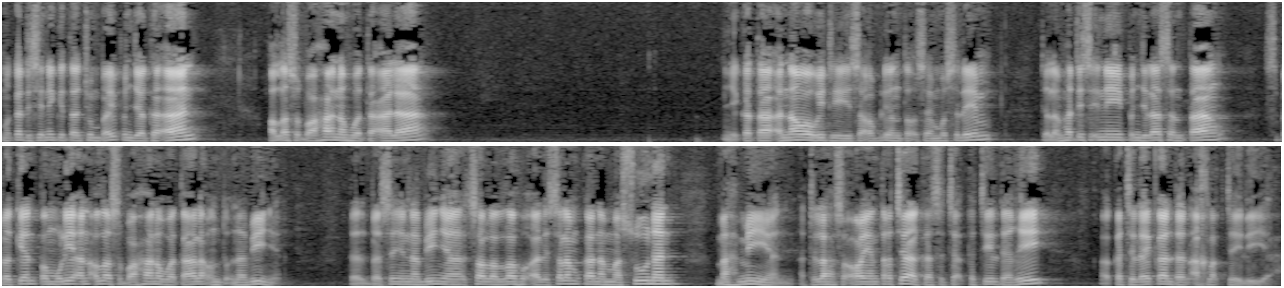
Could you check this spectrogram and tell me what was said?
Maka di sini kita jumpai penjagaan Allah Subhanahu wa taala. Ini kata An-Nawawi di beliau untuk saya muslim. Dalam hadis ini penjelasan tentang sebagian pemuliaan Allah Subhanahu wa taala untuk nabinya. Dan bahasanya nabinya sallallahu alaihi wasallam karena masunan mahmiyan. Adalah seorang yang terjaga sejak kecil dari uh, kejelekan dan akhlak jahiliyah.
